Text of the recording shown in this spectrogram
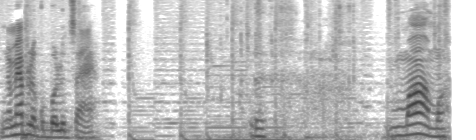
Nu mi-a plăcut băluța aia. Mamă.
